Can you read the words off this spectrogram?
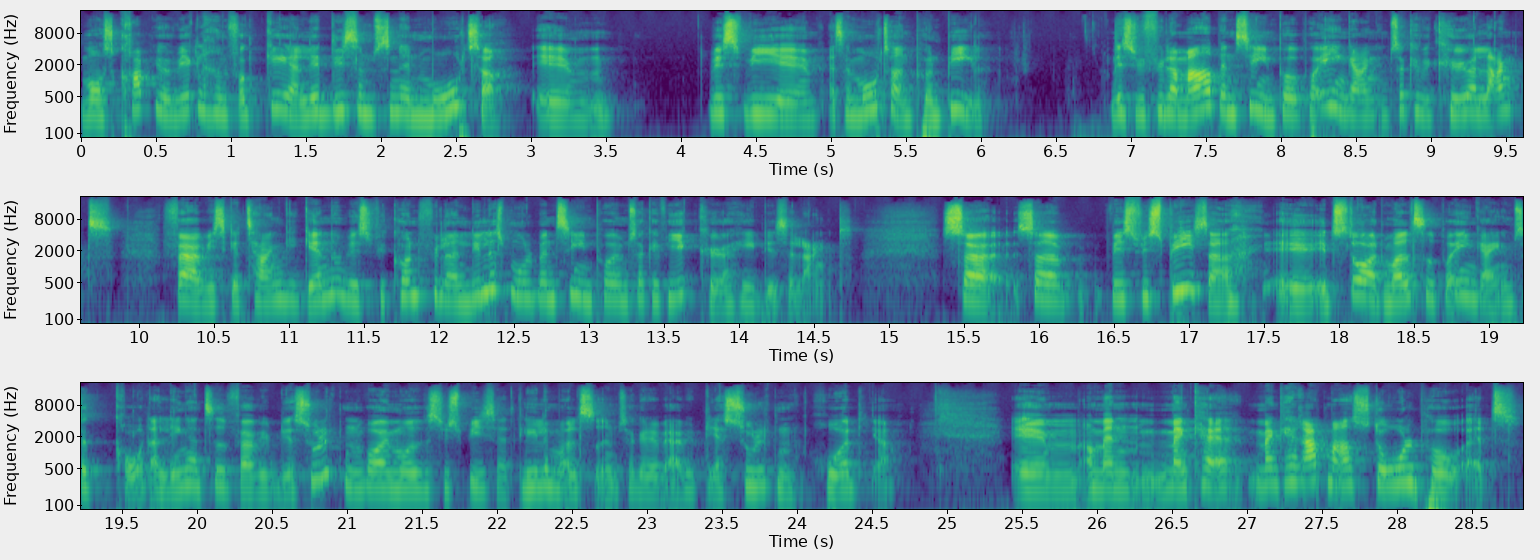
vores krop jo i virkeligheden fungerer lidt ligesom sådan en motor. Øhm, hvis vi, øh, altså motoren på en bil. Hvis vi fylder meget benzin på på én gang, så kan vi køre langt, før vi skal tanke igen. Og hvis vi kun fylder en lille smule benzin på, så kan vi ikke køre helt lige så langt. Så, så hvis vi spiser øh, et stort måltid på én gang, så går der længere tid, før vi bliver sulten. Hvorimod hvis vi spiser et lille måltid, så kan det være, at vi bliver sulten hurtigere. Øhm, og man, man, kan, man kan ret meget stole på, at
